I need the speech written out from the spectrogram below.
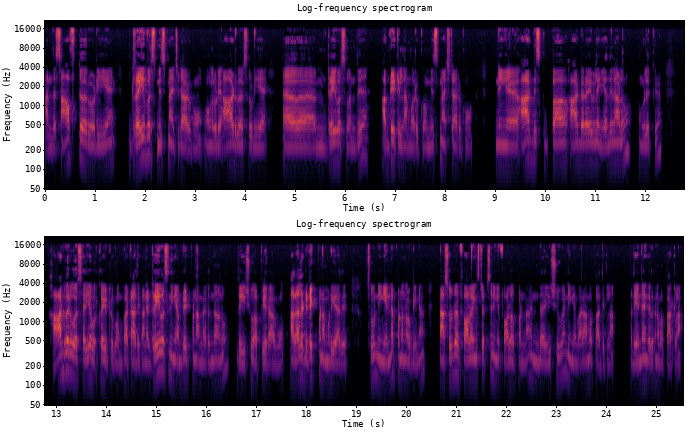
அந்த சாஃப்ட்வேருடைய டிரைவர்ஸ் மிஸ்மேட்சாக இருக்கும். உங்களுடைய ஹார்ட்வேர்ஸுடைய டிரைவர்ஸ் வந்து அப்டேட் இல்லாமல் இருக்கும் மிஸ்மேட்சாக இருக்கும். நீங்கள் ஹார்ட் டிஸ்க்பா ஹார்ட் டிரைவில் எதுனாலும் உங்களுக்கு ஹார்ட்வேர் சரியாக ஒர்க் ஆகிட்டு இருக்கும். பட் அதுக்கான டிரைவர்ஸ் நீங்கள் அப்டேட் பண்ணாமல் இருந்தாலும் இந்த இஷ்யூ அப்பியர் ஆகும். அதால் டிடெக்ட் பண்ண முடியாது. ஸோ நீங்கள் என்ன பண்ணணும் அப்படின்னா நான் சொல்கிற ஃபாலோயிங் ஸ்டெப்ஸை நீங்கள் ஃபாலோ பண்ணால் இந்த இஷ்யூவை நீங்கள் வராமல் பார்த்துக்கலாம் அது என்னங்கிறத நம்ம பார்க்கலாம்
